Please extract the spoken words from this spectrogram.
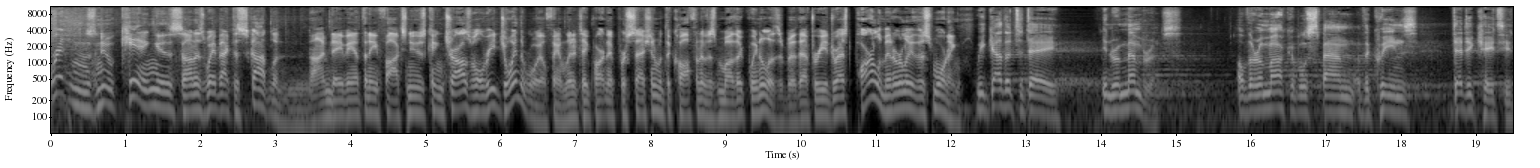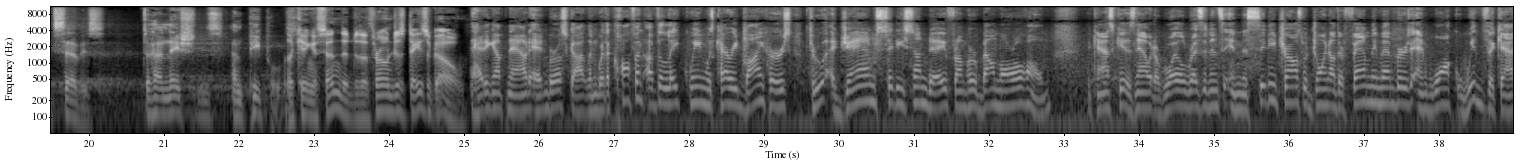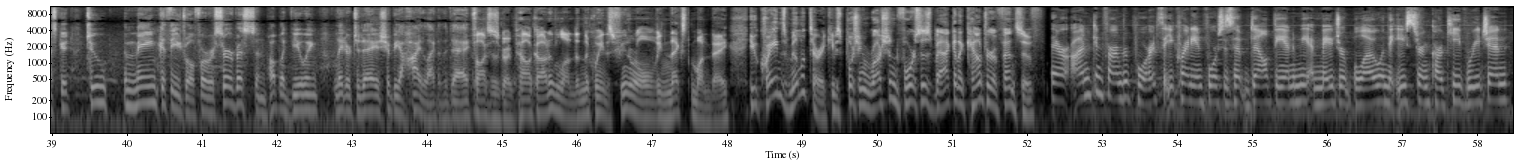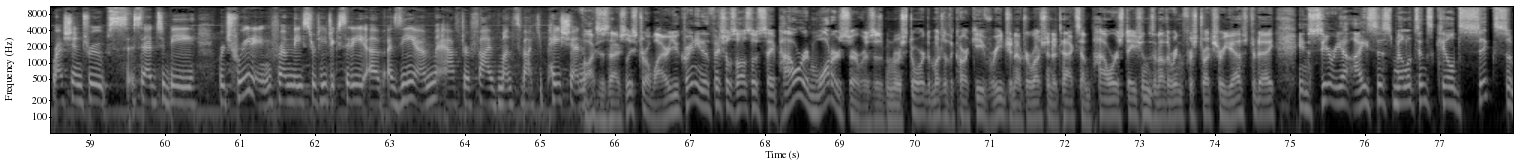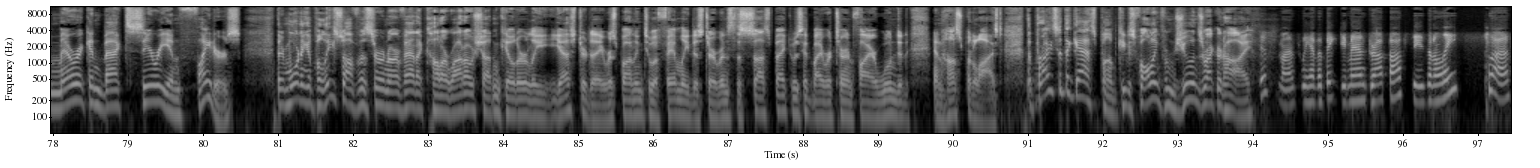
Britain's new king is on his way back to Scotland. I'm Dave Anthony, Fox News. King Charles will rejoin the royal family to take part in a procession with the coffin of his mother, Queen Elizabeth, after he addressed Parliament earlier this morning. We gather today in remembrance of the remarkable span of the Queen's dedicated service to her nations and peoples. The king ascended to the throne just days ago. Heading up now to Edinburgh, Scotland, where the coffin of the late Queen was carried by hearse through a jammed city Sunday from her Balmoral home. The casket is now at a royal residence in the city. Charles would join other family members and walk with the casket to the main cathedral for a service and public viewing later today. It should be a highlight of the day. Fox's Greg Palcott in London. The Queen's funeral will be next Monday. Ukraine's military keeps pushing Russian forces back in a counteroffensive. There are unconfirmed reports that Ukrainian forces have dealt the enemy a major blow in the eastern Kharkiv region. Russian troops said to be retreating from the strategic city of Izium after five months of occupation. Fox's Ashley Strohmeyer. Ukrainian officials also say power and water service has been restored to much of the Kharkiv region after Russian attacks on power stations and other infrastructure yesterday. In Syria, ISIS militants killed six American backed Syrian fighters. They're mourning a police officer in Arvada, Colorado, shot and killed early yesterday, responding to a family disturbance. The suspect was hit by return fire, wounded, and hospitalized. The price at the gas pump keeps falling from June June's record high. This month, we have a big demand drop off seasonally, plus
